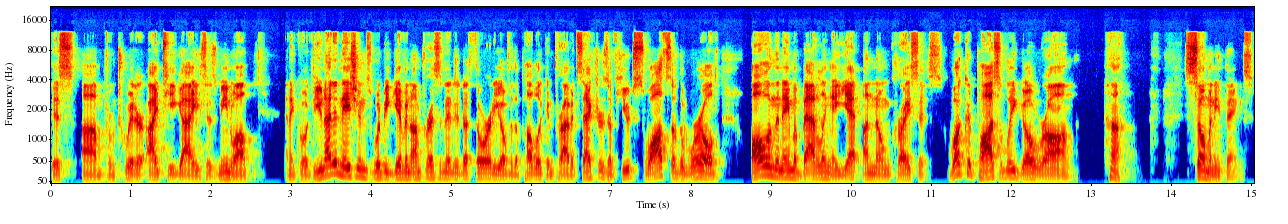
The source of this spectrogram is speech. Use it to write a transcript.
This um, from Twitter IT guy. He says, meanwhile, and I quote, the United Nations would be given unprecedented authority over the public and private sectors of huge swaths of the world, all in the name of battling a yet unknown crisis. What could possibly go wrong? Huh. So many things.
